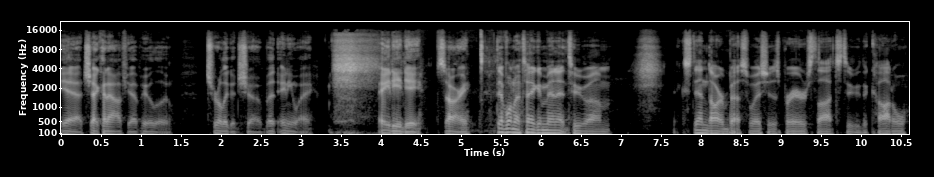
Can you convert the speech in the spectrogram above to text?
Yeah, check it out if you have Hulu. It's a really good show. But anyway, ADD. Sorry. Did want to take a minute to um, extend our best wishes, prayers, thoughts to the Cottle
